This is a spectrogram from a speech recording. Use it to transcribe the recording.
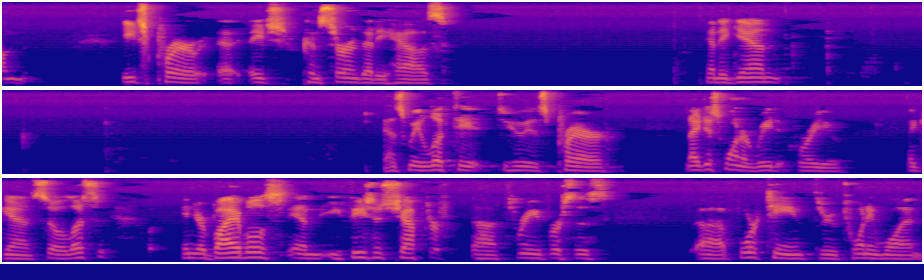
on each prayer, uh, each concern that he has. And again, as we look to, to his prayer, and I just want to read it for you again. So let's, in your Bibles, in Ephesians chapter uh, 3, verses uh, 14 through 21.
